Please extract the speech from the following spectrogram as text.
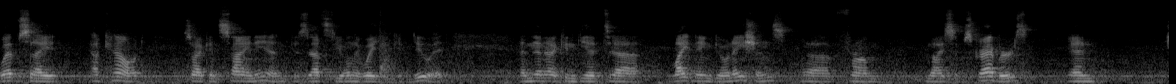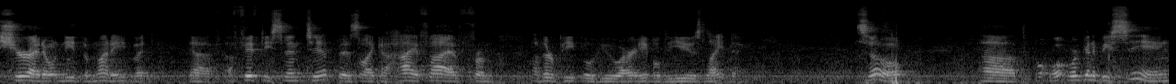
website account so I can sign in because that's the only way you can do it. And then I can get uh, lightning donations uh, from my subscribers and sure I don't need the money, but uh, a 50 cent tip is like a high five from other people who are able to use Lightning. So, uh, what we're going to be seeing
